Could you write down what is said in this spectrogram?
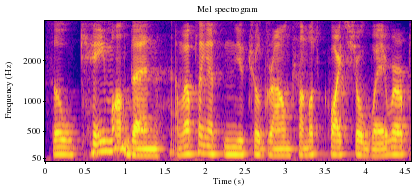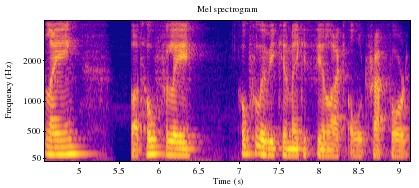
So came on then. And we're playing at neutral ground so i'm not quite sure where we're playing but hopefully hopefully we can make it feel like old trafford.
